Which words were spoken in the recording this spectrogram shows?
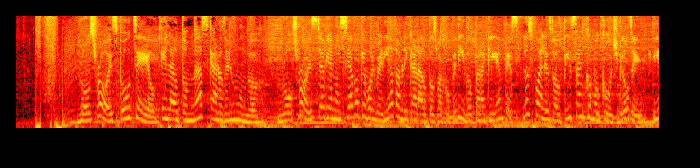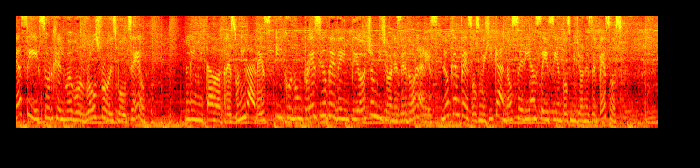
Rolls-Royce Tail, el auto más caro del mundo. Rolls-Royce ya había anunciado que volvería a fabricar autos bajo pedido para clientes, los cuales bautizan como Coach Building. Y así surge el nuevo Rolls-Royce Tail limitado a tres unidades y con un precio de 28 millones de dólares, lo que en pesos mexicanos serían 600 millones de pesos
